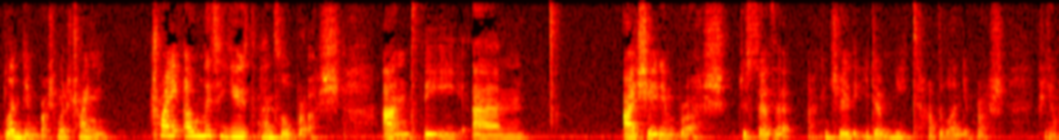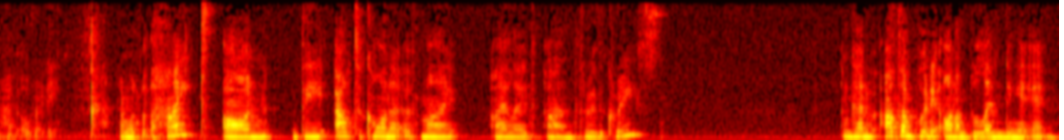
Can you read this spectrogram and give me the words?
blending brush. I'm going to try and try only to use the pencil brush and the um, eye shading brush, just so that I can show you that you don't need to have the blending brush if you don't have it already. I'm going to put the height on the outer corner of my eyelid and through the crease and kind of as I'm putting it on I'm blending it in.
